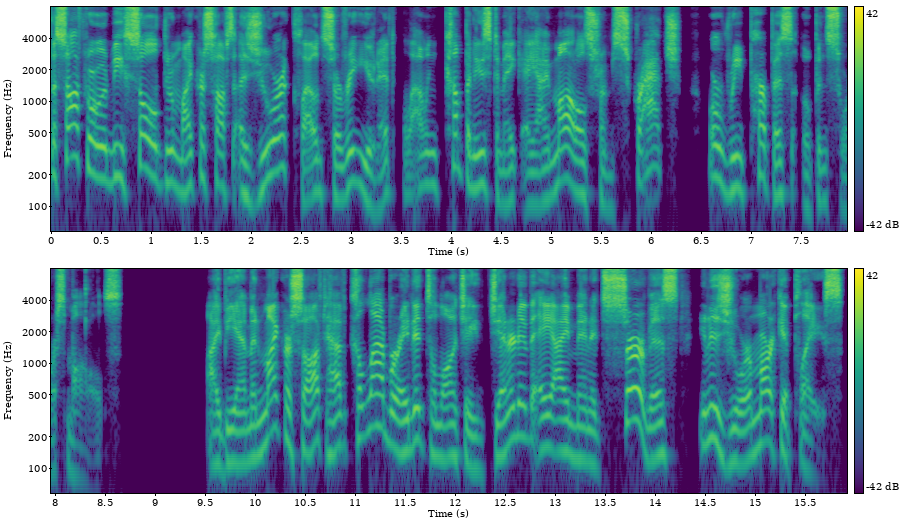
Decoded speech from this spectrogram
The software would be sold through Microsoft's Azure Cloud Server Unit, allowing companies to make AI models from scratch or repurpose open source models. IBM and Microsoft have collaborated to launch a generative AI managed service in Azure Marketplace,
